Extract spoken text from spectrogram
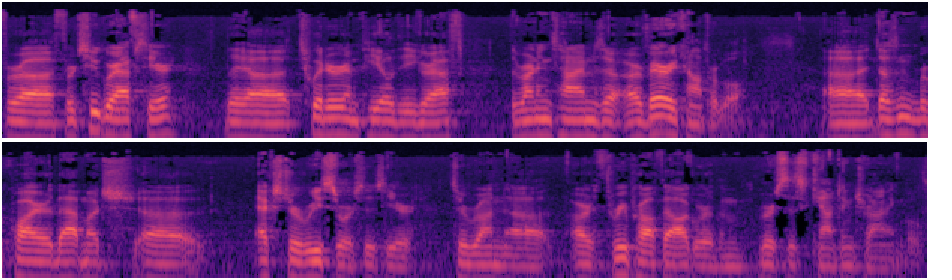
for, uh, for two graphs here, the uh, Twitter and PLD graph, the running times are, are very comparable. Uh, it doesn't require that much uh, extra resources here to run our three-prof algorithm versus counting triangles.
